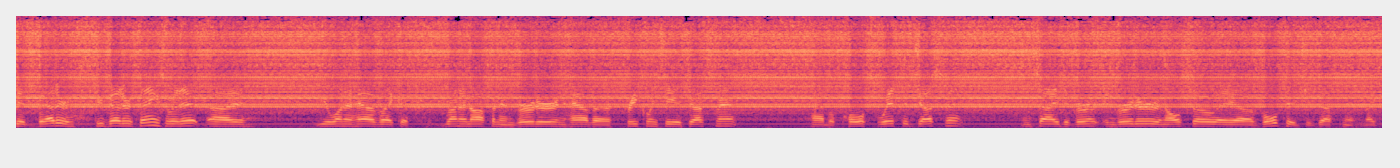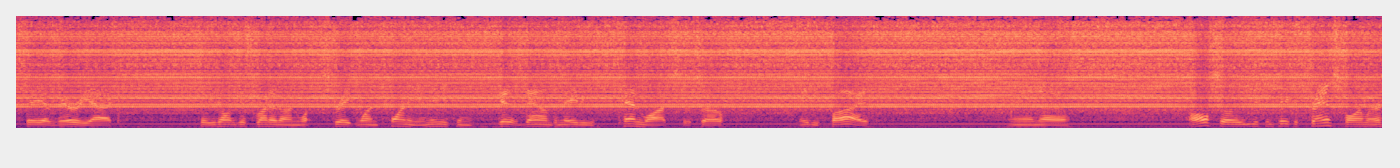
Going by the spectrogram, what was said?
get better, do better things with it, uh, you want to have like a running off an inverter and have a frequency adjustment, have a pulse width adjustment inside the inverter, and also a uh, voltage adjustment, like say a variac. So you don't just run it on straight 120 and then you can get it down to maybe 10 watts or so maybe 5 and uh, also you can take a transformer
